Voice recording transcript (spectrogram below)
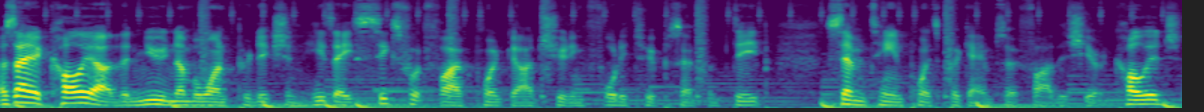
Isaiah Collier, the new number one prediction, he's a 6'5 point guard shooting 42% from deep, 17 points per game so far this year in college.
